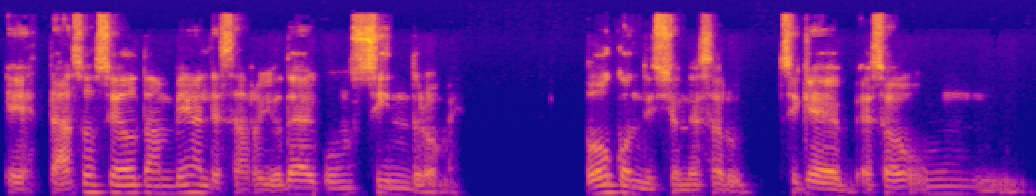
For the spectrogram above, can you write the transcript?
está asociado también al desarrollo de algún síndrome o condición de salud. Así que eso es un,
